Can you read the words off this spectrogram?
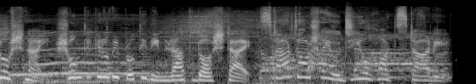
রোশনাই সোম থেকে রবি প্রতিদিন রাত দশটায়। স্টার জলসায় ও জিও হটস্টারে।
